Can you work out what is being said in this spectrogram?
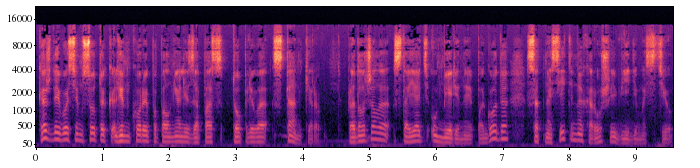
Каждые восемь суток линкоры пополняли запас топлива с танкеров. Продолжала стоять умеренная погода с относительно хорошей видимостью.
